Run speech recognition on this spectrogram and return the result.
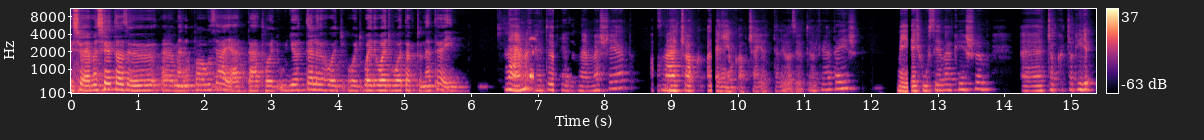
És ő elmesélte az ő menopauzáját? Tehát, hogy úgy jött elő, hogy, hogy vagy, vagy voltak tünetei? Nem, történetet nem mesélt, az már csak az enyém kapcsán jött elő az ő története is, még egy húsz évvel később, csak, csak így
